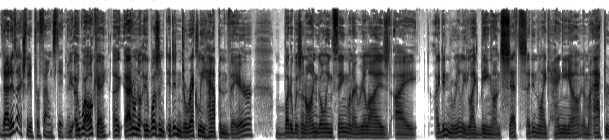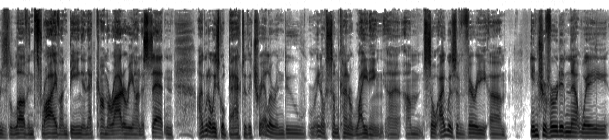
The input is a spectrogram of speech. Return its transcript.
That is actually a profound statement. Uh, Well, okay. I, I don't know. It wasn't. It didn't directly happen there, but it was an ongoing thing when I realized I I didn't really like being on sets. I didn't like hanging out. And my actors love and thrive on being in that camaraderie on a set. And I would always go back to the trailer and do you know some kind of writing. Uh, um, so I was a very um, introverted in that way,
